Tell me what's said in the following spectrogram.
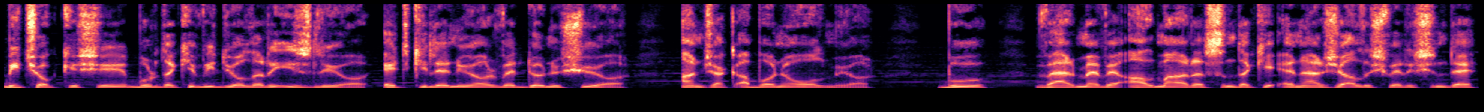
Birçok kişi buradaki videoları izliyor, etkileniyor ve dönüşüyor ancak abone olmuyor. Bu, verme ve alma arasındaki enerji alışverişinde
